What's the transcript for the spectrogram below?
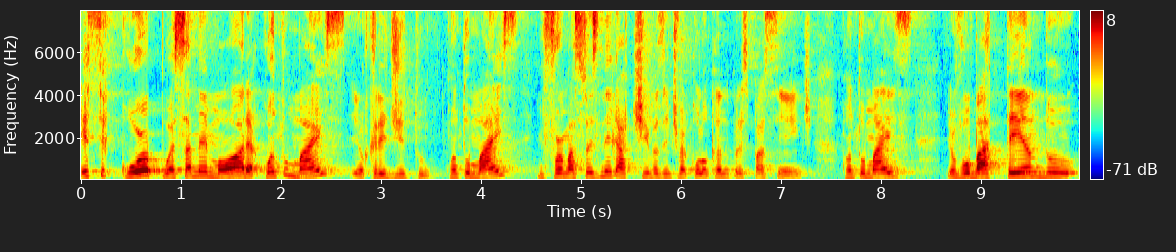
Esse corpo, essa memória, quanto mais, eu acredito, quanto mais informações negativas a gente vai colocando para esse paciente, quanto mais eu vou batendo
